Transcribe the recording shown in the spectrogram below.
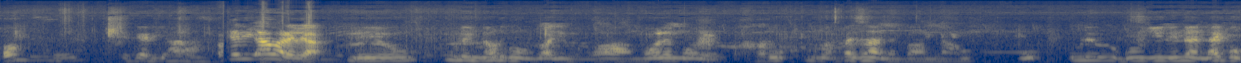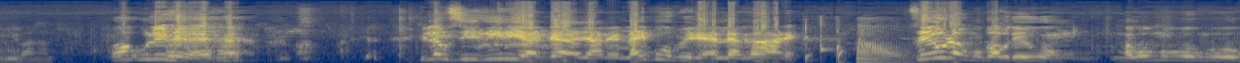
ဟောတကယ်ဒီအားကဲဒီအားပါလေဗျ။လေဦးလေးနောက်တစ်ခုသွားကြည့်လို့ကွာမောလဲမောလဲဟိုဒီမှာပတ်စံလည်းပါမလားဟိုဦးလေးကိုကြီးလေးနဲ့လိုက်ပို့ပေးပါလား။ဟောဦးလေးဟဲ့ဒီလောက်စီစီးတွေကတက်ကြတယ်လိုက်ပို့ပေးတယ်အလကားတဲ့။ဈေးဥတော်မပေါက်သေးဘူး မပေါက်မပေါက်မပေါက်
